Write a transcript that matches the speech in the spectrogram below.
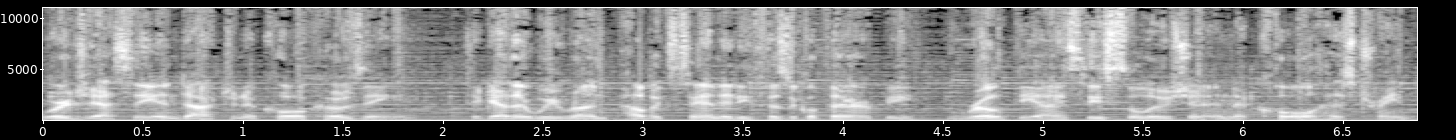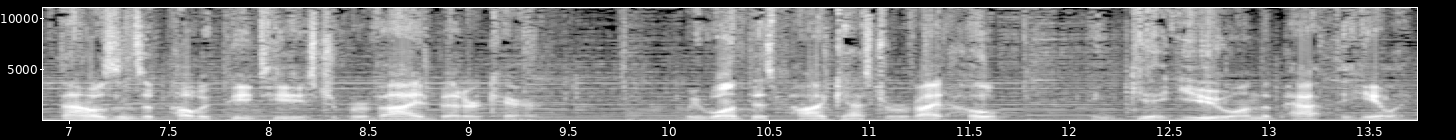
We're Jesse and Dr. Nicole Cozine. Together, we run Pelvic Sanity Physical Therapy, wrote the IC Solution, and Nicole has trained thousands of pelvic PTs to provide better care. We want this podcast to provide hope and get you on the path to healing.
